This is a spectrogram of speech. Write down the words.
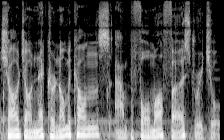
charge our Necronomicons, and perform our first ritual.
